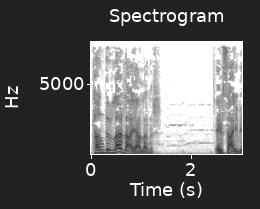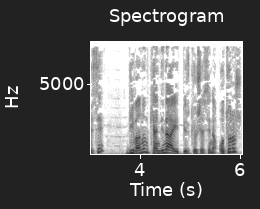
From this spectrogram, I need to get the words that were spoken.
tandırlarla ayarlanır. Ev sahibesi divanın kendine ait bir köşesine oturur.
